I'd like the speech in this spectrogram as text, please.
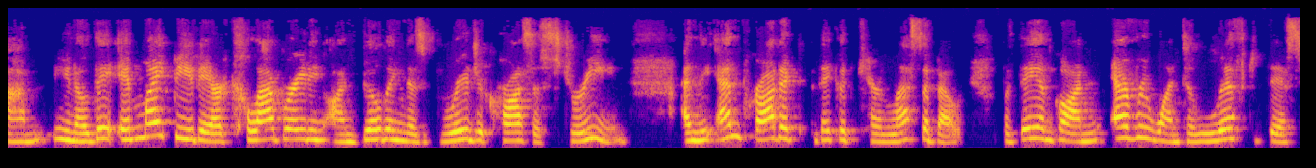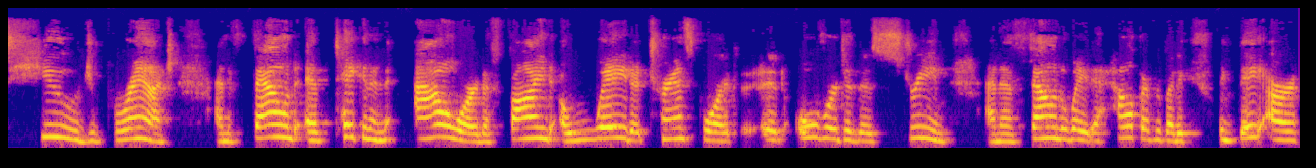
um, you know they it might be they are collaborating on building this bridge across a stream and the end product they could care less about but they have gotten everyone to lift this huge branch and found have taken an hour to find a way to transport it over to this stream and have found a way to help everybody. Like they are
